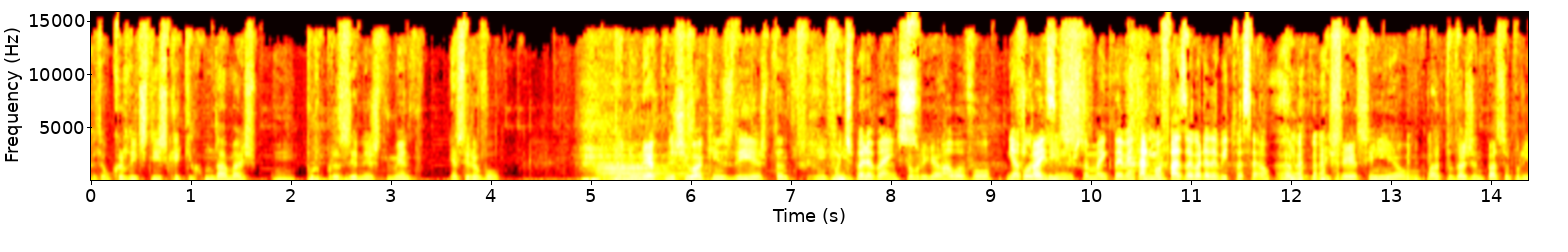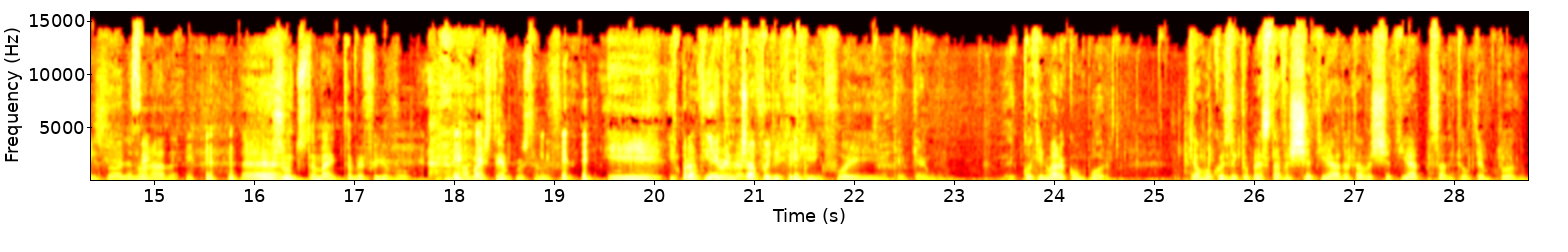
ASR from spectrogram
Então, o Carlitos diz que aquilo que me dá mais um puro prazer neste momento é ser avô. Ah. Tenho um neto, nasceu há 15 dias, portanto, enfim. Muitos parabéns ao avô e aos Fora paizinhos disso. também, que devem estar numa fase agora de habituação. Ah, isto é assim, é um, toda a gente passa por isso, olha, não Sim. há nada. Eu ah, junto também, que também fui avô. Há mais tempo, mas também fui. E, e pronto, e é aquilo que já foi dito aqui, que foi que, que é um, continuar a compor, que é uma coisa que eu parece que estava chateado. Eu estava chateado passado aquele tempo todo.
